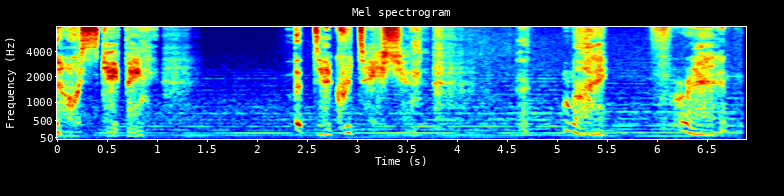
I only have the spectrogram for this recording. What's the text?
no escaping the degradation. My friend.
